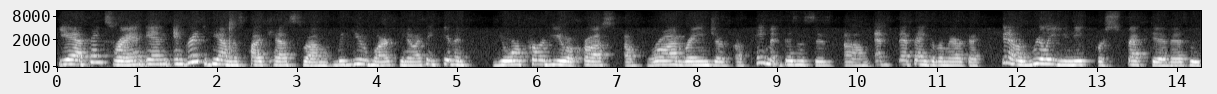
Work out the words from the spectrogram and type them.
Yeah, thanks, Ryan. And, and great to be on this podcast um, with you, Mark. You know, I think given your purview across a broad range of, of payment businesses um, at, at Bank of America. You have a really unique perspective as we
